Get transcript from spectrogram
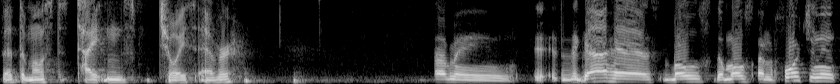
that the most Titans choice ever. I mean, the guy has both the most unfortunate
